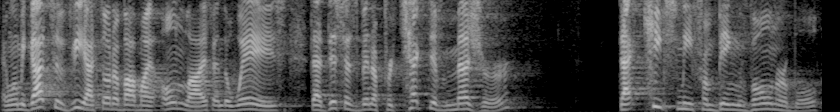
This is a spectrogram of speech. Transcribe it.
And when we got to V, I thought about my own life and the ways that this has been a protective measure that keeps me from being vulnerable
